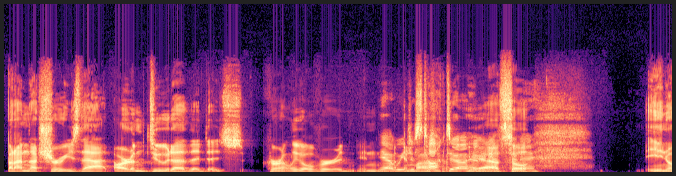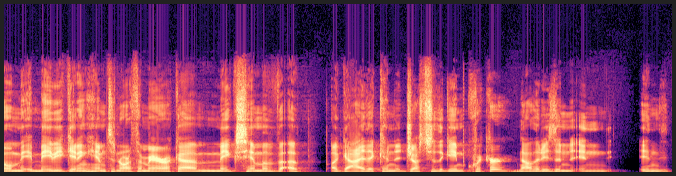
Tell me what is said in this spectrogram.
but I'm not sure he's that. Artem Duda, that is currently over in, in Yeah, we in just Moscow. talked about him Yeah, yesterday. so you know, m- maybe getting him to North America makes him a, a, a guy that can adjust to the game quicker now that he's in, in, in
